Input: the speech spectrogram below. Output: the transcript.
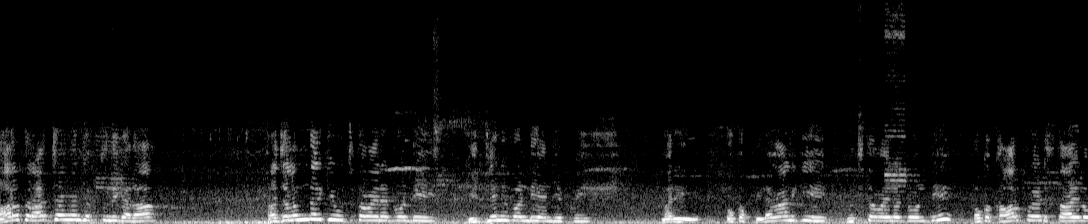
భారత రాజ్యాంగం చెప్తుంది కదా ప్రజలందరికీ ఉచితమైనటువంటి విద్యనివ్వండి అని చెప్పి. మరి ఒక పిల్లగానికి ఉచితమైనటువంటి ఒక కార్పొరేట్ స్థాయిలో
